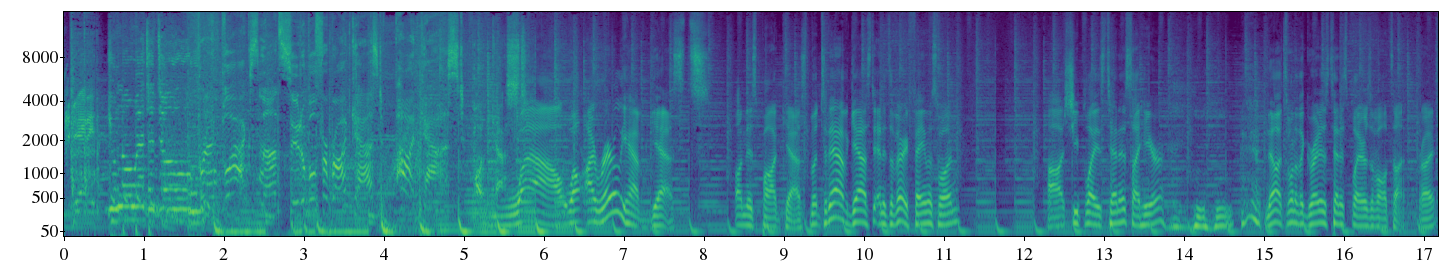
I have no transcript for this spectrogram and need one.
Get it? You know what to do. Brent Black's Not Suitable for Broadcast podcast. Podcast. Wow. Well, I rarely have guests on this podcast, but today I have a guest, and it's a very famous one. Uh, she plays tennis, I hear. no, it's one of the greatest tennis players of all time, right?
